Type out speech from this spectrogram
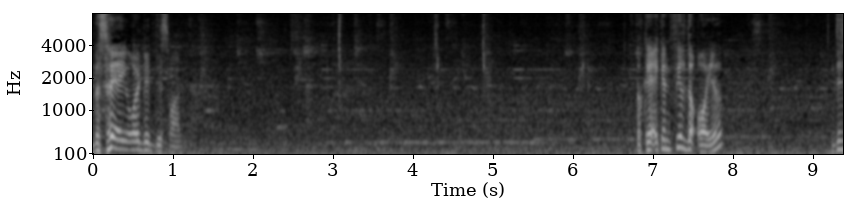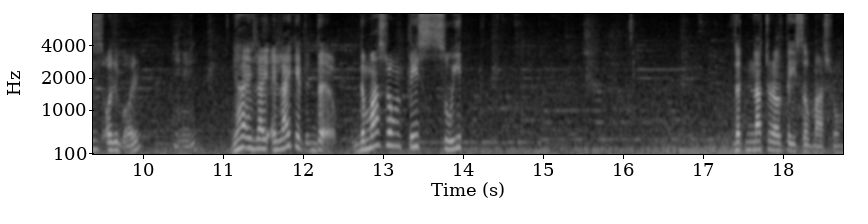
That's why I ordered this one. Okay, I can feel the oil. This is olive oil. Mm-hmm. Yeah, I like I like it. The the mushroom tastes sweet. That natural taste of mushroom.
